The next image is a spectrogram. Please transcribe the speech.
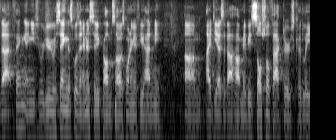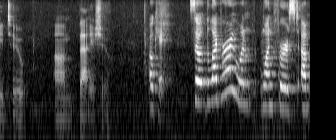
that thing? And you, you were saying this was an inner city problem, so I was wondering if you had any um, ideas about how maybe social factors could lead to um, that issue. Okay. So the library one, one first, um,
